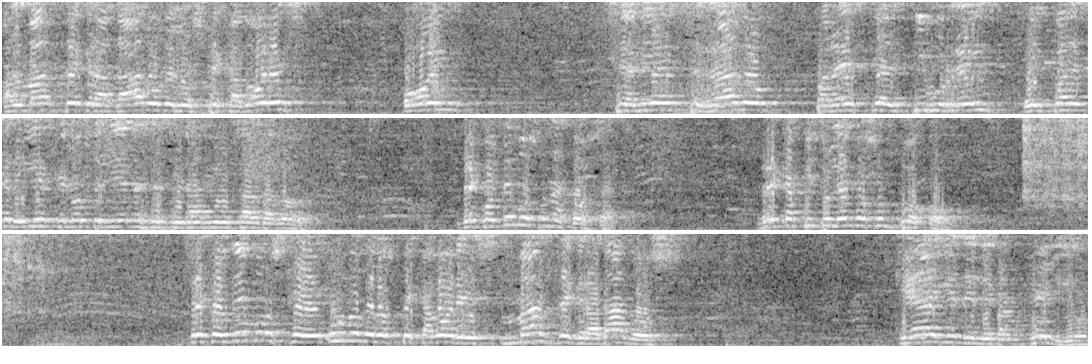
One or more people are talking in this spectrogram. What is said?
al más degradado de los pecadores, hoy se habían cerrado para este altivo rey, el cual creía que no tenía necesidad de un salvador. Recordemos una cosa, Recapitulemos un poco. Recordemos que uno de los pecadores más degradados que hay en el Evangelio,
